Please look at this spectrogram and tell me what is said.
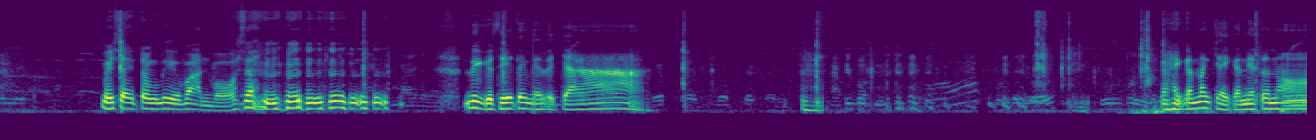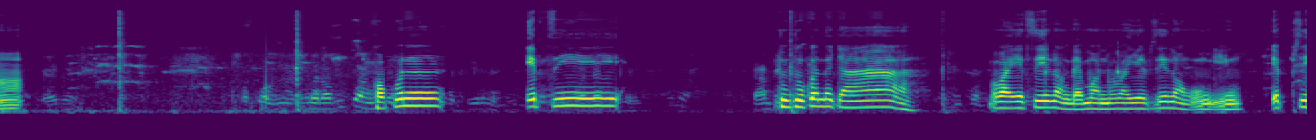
มันเนี่ย ไม่ใช่ต้องลือบ้านบ่สันลือกระเสียตั้งแต่ละจ้าก็ให้กำลังใจกันเนี่ยตัวเนาะขอบคุณเอฟซีทุกๆคนนะจ้ามาไว้เอฟซีน้องไดมอนมาไว้เอฟซีน้ององค์หญิงเอฟซี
